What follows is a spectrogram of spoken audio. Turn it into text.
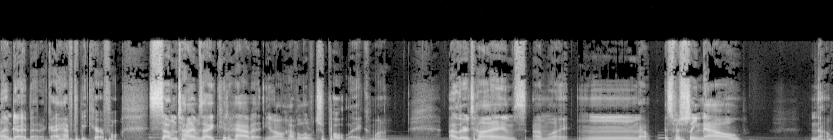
I'm diabetic. I have to be careful. Sometimes I could have it, you know, have a little Chipotle. Come on. Other times I'm like, mm, no. Especially now, no.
